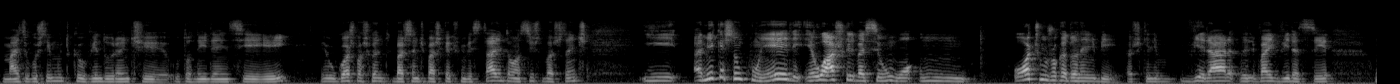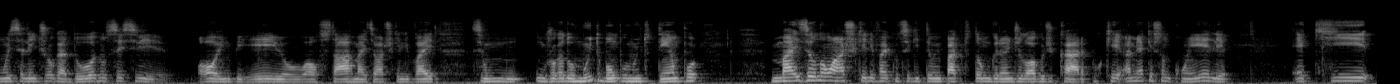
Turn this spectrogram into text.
mas eu gostei muito do que eu vi durante o torneio da NCAA. Eu gosto bastante, bastante de basquete universitário, então assisto bastante. E a minha questão com ele, eu acho que ele vai ser um, um ótimo jogador na NBA. Acho que ele virar, ele vai vir a ser um excelente jogador. Não sei se All NBA ou All Star, mas eu acho que ele vai ser um, um jogador muito bom por muito tempo. Mas eu não acho que ele vai conseguir ter um impacto tão grande logo de cara, porque a minha questão com ele é que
